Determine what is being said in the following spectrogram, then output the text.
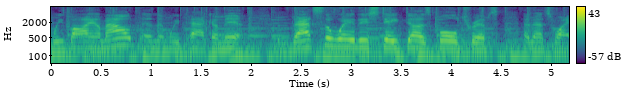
we buy them out, and then we pack them in. That's the way this state does bowl trips, and that's why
